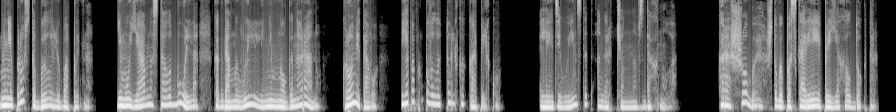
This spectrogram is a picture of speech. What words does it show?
Мне просто было любопытно. Ему явно стало больно, когда мы вылили немного на рану. Кроме того, я попробовала только капельку. Леди Уинстед огорченно вздохнула. Хорошо бы, чтобы поскорее приехал доктор.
